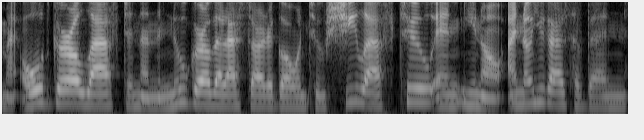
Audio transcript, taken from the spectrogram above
my old girl left and then the new girl that I started going to, she left too and you know, I know you guys have been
